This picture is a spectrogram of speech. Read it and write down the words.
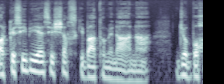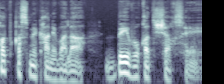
اور کسی بھی ایسے شخص کی باتوں میں نہ آنا جو بہت قسمیں کھانے والا بے وقت شخص ہے۔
